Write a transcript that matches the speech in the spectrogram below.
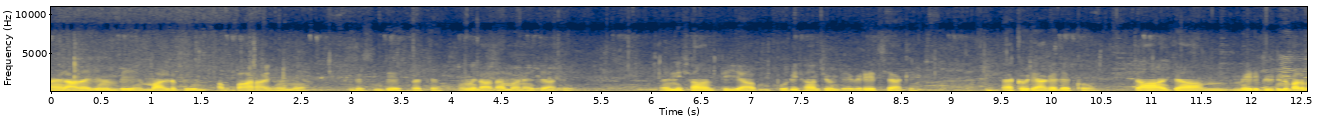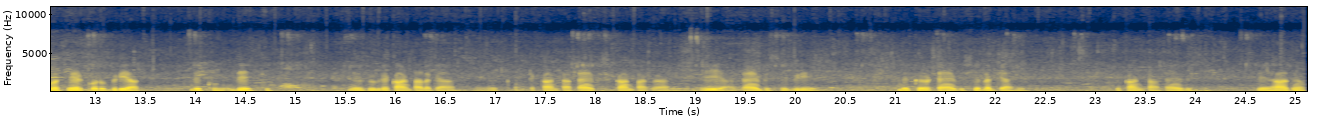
ਐਂ ਲੱਗਦਾ ਜਿਵੇਂ ਵੀ ਮੰਨ ਲਓ ਵੀ ਆਪਾਂ ਬਾਹਰ ਆਏ ਹੁੰਦੇ ਆ ਦੇਸ਼ ਦੇਸ਼ ਵਿੱਚ, ਉਵੇਂ ਲੱਗਦਾ ਮਨ ਇੱਥੇ ਆ ਕੇ। ਇੰਨੀ ਸ਼ਾਂਤੀ ਆ, ਪੂਰੀ ਸ਼ਾਂਤੀ ਹੁੰਦੀ ਹੈ ਵੀਰੇ ਇੱਥੇ ਆ ਕੇ। ਇੱਕ ਵਾਰੀ ਆ ਕੇ ਦੇਖੋ ਤਾਂ ਜਾਂ ਮੇਰੀ ਵੀਡੀਓ ਨੂੰ ਵੱਧ ਵੱਧ ਸ਼ੇਅਰ ਕਰੋ ਵੀਰੇ ਆ ਦੇਖੋ, ਦੇਖ ਕੇ। ਦੇਖੋ ਵੀਰੇ, ਘੰਟਾ ਲੱਗਾ। ਇੱਕ ਘੰਟਾ ਟਾਈਮ ਪਿੱਛੇ, ਘੰਟਾ ਘਰ ਇਹ ਆ ਟਾਈਮ ਪਿੱਛੇ ਵੀਰੇ। ਦੇਖੋ ਟਾਈਮ ਪਿੱਛੇ ਲੱਗਿਆ ਇਹ। ਤੇ ਘੰਟਾ ਟਾਈਮ ਪਿੱਛੇ। ਦੇਖ ਸਕਦੇ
